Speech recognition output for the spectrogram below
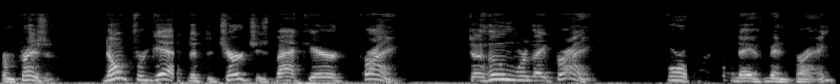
from prison. Don't forget that the church is back here praying. To whom were they praying? For what would they have been praying?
